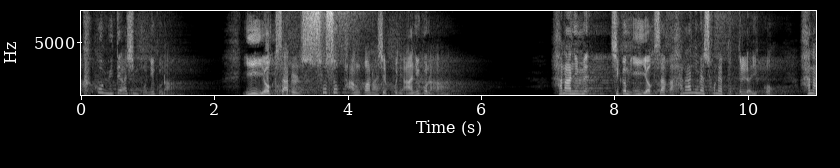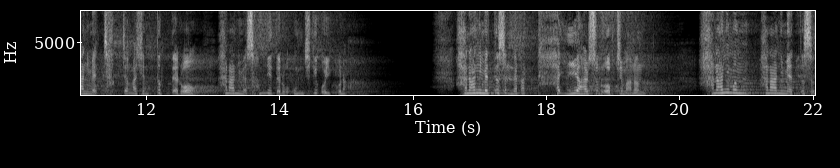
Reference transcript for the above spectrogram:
크고 위대하신 분이구나. 이 역사를 수수방관하실 분이 아니구나. 하나님의, 지금 이 역사가 하나님의 손에 붙들려 있고, 하나님의 작정하신 뜻대로, 하나님의 섭리대로 움직이고 있구나. 하나님의 뜻을 내가 다 이해할 수는 없지만은, 하나님은, 하나님의 뜻은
